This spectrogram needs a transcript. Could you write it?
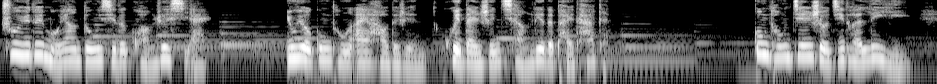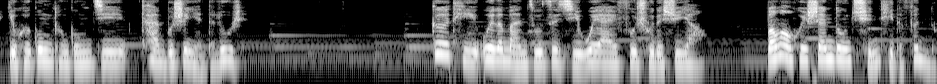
出于对某样东西的狂热喜爱，拥有共同爱好的人会诞生强烈的排他感。共同坚守集团利益，也会共同攻击看不顺眼的路人。个体为了满足自己为爱付出的需要，往往会煽动群体的愤怒。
